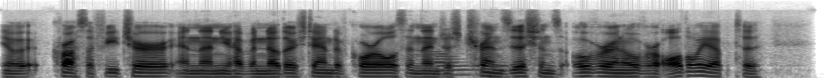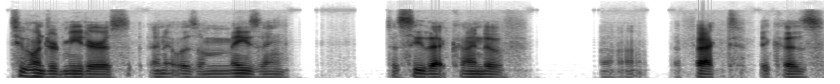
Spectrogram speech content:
you know, cross a feature and then you have another stand of corals and then Oh, just neat. transitions over and over all the way up to 200 meters. And it was amazing to see that kind of uh, effect because,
